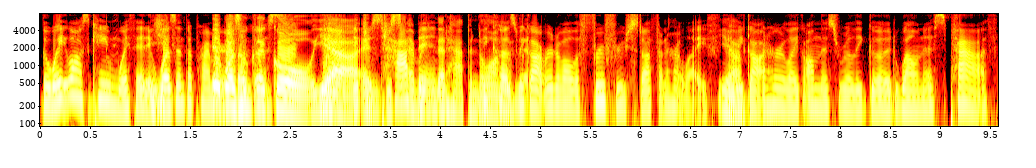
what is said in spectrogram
The weight loss came with it. It Ye- wasn't the primary. it wasn't focus. the goal. Yeah, it and just, just happened everything that happened along because we it. got rid of all the frou frou stuff in her life. Yeah. we got her like on this really good wellness path.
